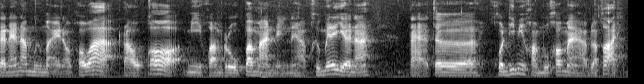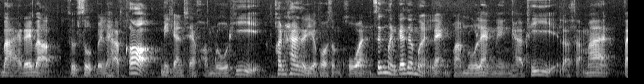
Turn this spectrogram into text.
จะแนะนำมือใหม่เนาะเพราะว่าเราก็มีความรู้ประมาณหนึ่งนะครับ คือไม่ได้เยอะนะ แต่เจอคนที่มีความรู้เข้ามาครับแล้วก็อธิบายได้แบบสุดๆไปเลยครับ ก็มีการแชร์ความรู้ที่ค่อนข้างจะเยอะพอสมควร ซึ่งมันก็จะเหมือนแหล่งความรู้แหล่งหนึ่งครับที่เราสามารถไป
